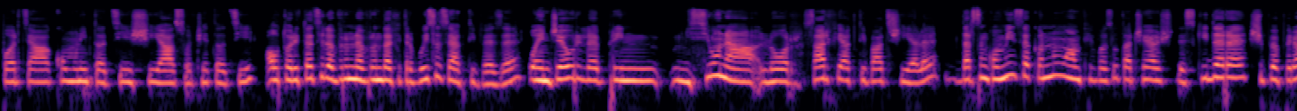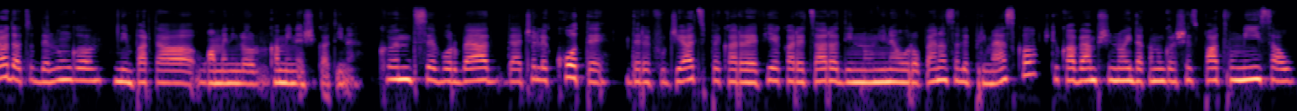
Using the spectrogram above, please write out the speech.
părți a comunității și a societății. Autoritățile, vrând nevrând, ar fi trebuit să se activeze. ONG-urile, prin misiunea lor, s-ar fi activat și ele, dar sunt convinsă că nu am fi văzut aceeași deschidere și pe o perioadă atât de lungă din partea oamenilor ca mine și ca tine când se vorbea de acele cote de refugiați pe care fiecare țară din Uniunea Europeană să le primească. Știu că aveam și noi, dacă nu greșesc, 4.000 sau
